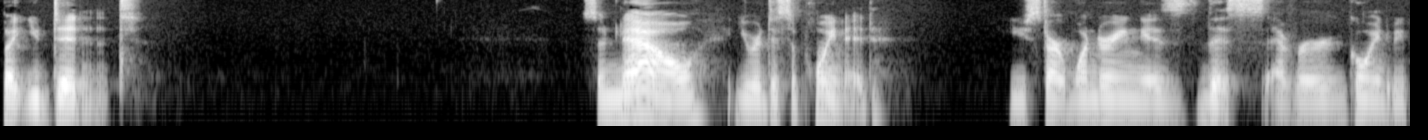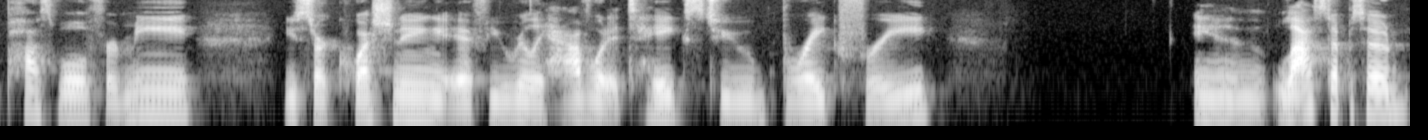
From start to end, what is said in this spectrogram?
But you didn't. So now you are disappointed. You start wondering, is this ever going to be possible for me? You start questioning if you really have what it takes to break free. In last episode,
